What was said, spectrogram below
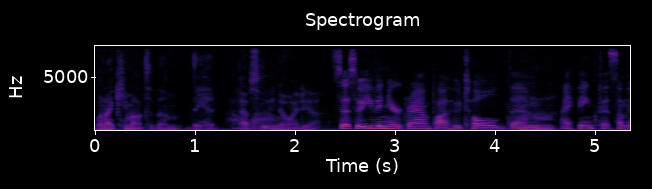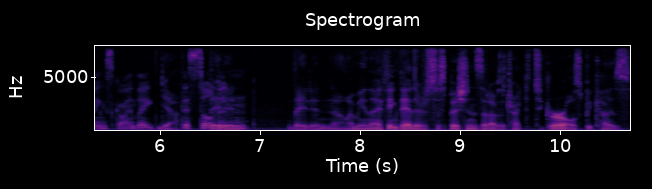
when I came out to them, they had Oh, absolutely no idea. So, so even your grandpa who told them, I think that something's going like Mm-hmm. Yeah, this still didn't. didn't. They didn't know. I mean, I think they had their suspicions that I was attracted to girls because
